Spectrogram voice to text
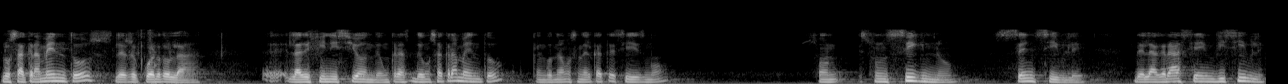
Los sacramentos, les recuerdo la, eh, la definición de un, de un, sacramento que encontramos en el catecismo, son, es un signo sensible de la gracia invisible.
